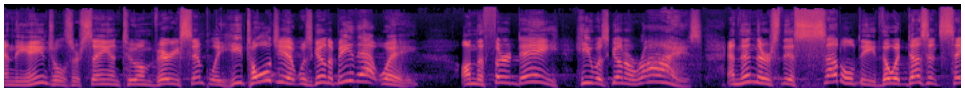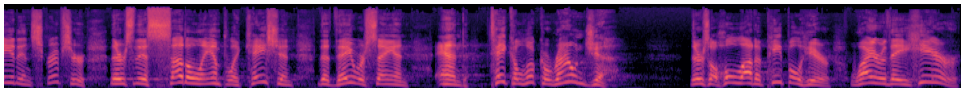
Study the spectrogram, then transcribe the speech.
and the angels are saying to them very simply, He told you it was going to be that way. On the third day, he was going to rise. And then there's this subtlety, though it doesn't say it in Scripture, there's this subtle implication that they were saying, and take a look around you. There's a whole lot of people here. Why are they here?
